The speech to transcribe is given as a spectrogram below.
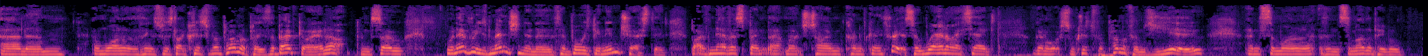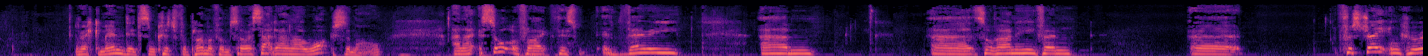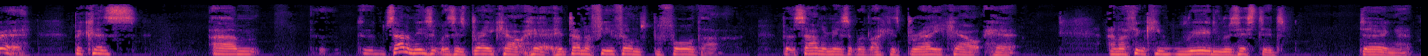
and um, and one of the things was like Christopher Plummer plays the bad guy in Up, and so whenever he's mentioned in anything, I've always been interested, but I've never spent that much time kind of going through it. So when I said I'm going to watch some Christopher Plummer films, you and someone and some other people recommended some Christopher Plummer films, so I sat down and I watched them all, and I sort of like this very um, uh, sort of uneven. Uh, frustrating career because um, Sound of Music was his breakout hit. He'd done a few films before that, but Sound of Music was like his breakout hit. And I think he really resisted doing it.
